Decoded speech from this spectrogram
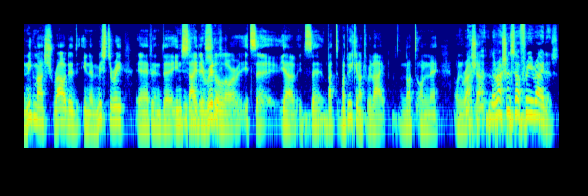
enigma shrouded in a mystery and, and uh, inside a riddle, or it's yeah, it's but but we cannot rely not on on Russia. The Russians are free riders.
